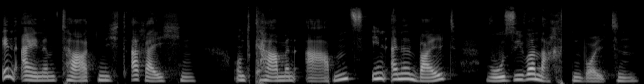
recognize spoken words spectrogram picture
in einem Tag nicht erreichen und kamen abends in einen Wald, wo sie übernachten wollten.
